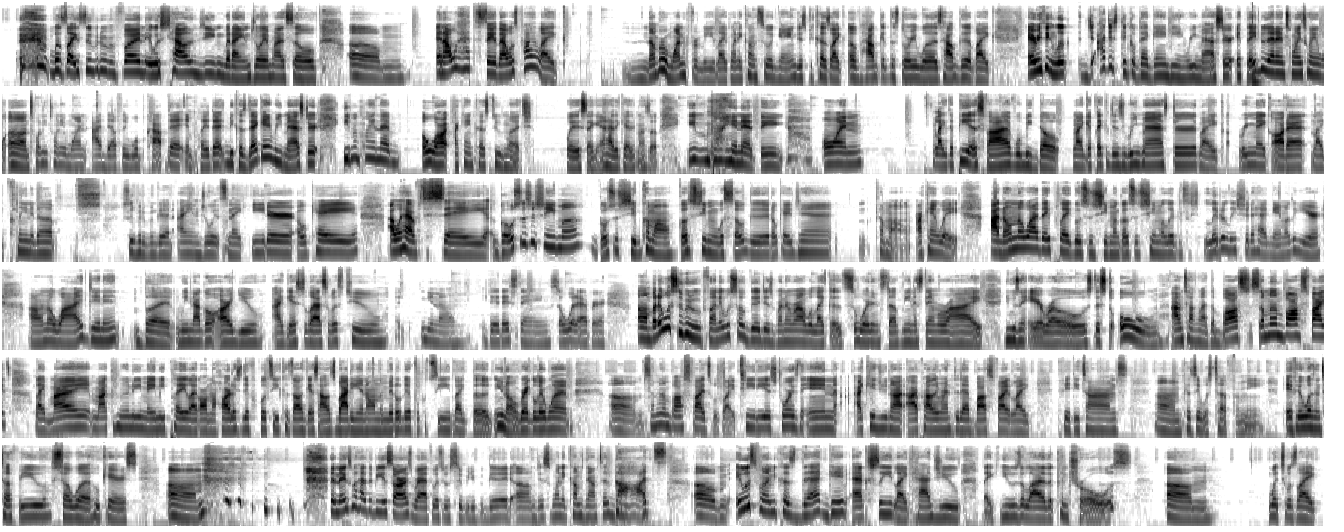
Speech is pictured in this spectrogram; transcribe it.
was like super duper fun. It was challenging but i enjoyed myself. Um and i would have to say that was probably like number one for me like when it comes to a game just because like of how good the story was how good like everything looked i just think of that game being remastered. If they do that in 2020 uh, 2021 i definitely will cop that and play that because that game remastered even playing that oh i, I can't cuss too much wait a second i had to catch myself even playing that thing on like the PS5 would be dope. Like if they could just remaster, like remake all that, like clean it up. Super duper good. I enjoyed Snake Eater. Okay. I would have to say Ghost of Tsushima. Ghost of Tsushima. Come on. Ghost of Tsushima was so good. Okay, Jen. Come on. I can't wait. I don't know why they played Ghost of Tsushima. Ghost of Tsushima literally, literally should have had Game of the Year. I don't know why I didn't, but we not gonna argue. I guess The Last of Us 2, you know, did its thing. So whatever. Um, but it was super, super fun. It was so good just running around with like a sword and stuff, being a samurai, using arrows. This oh, I'm talking about the boss. Some of them boss fights, like my my community made me play like on the hardest difficulty because I guess I was bodying on the middle difficulty, like the you know regular one. Um, some of them boss fights was like tedious towards the end. I kid you not, I probably ran through that boss fight like 50 times um because it was tough for me. If it wasn't tough for you so what? Who cares? Um the next one had to be Asura's Wrath, which was super duper good. Um, just when it comes down to the gods, um, it was fun because that game actually like had you like use a lot of the controls, um, which was like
